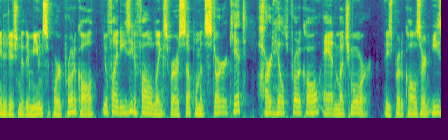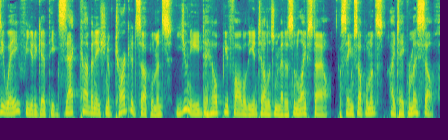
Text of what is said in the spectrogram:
In addition to the immune support protocol, you'll find easy to follow links for our supplement starter kit, heart health protocol, and much more. These protocols are an easy way for you to get the exact combination of targeted supplements you need to help you follow the intelligent medicine lifestyle. The same supplements I take for myself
